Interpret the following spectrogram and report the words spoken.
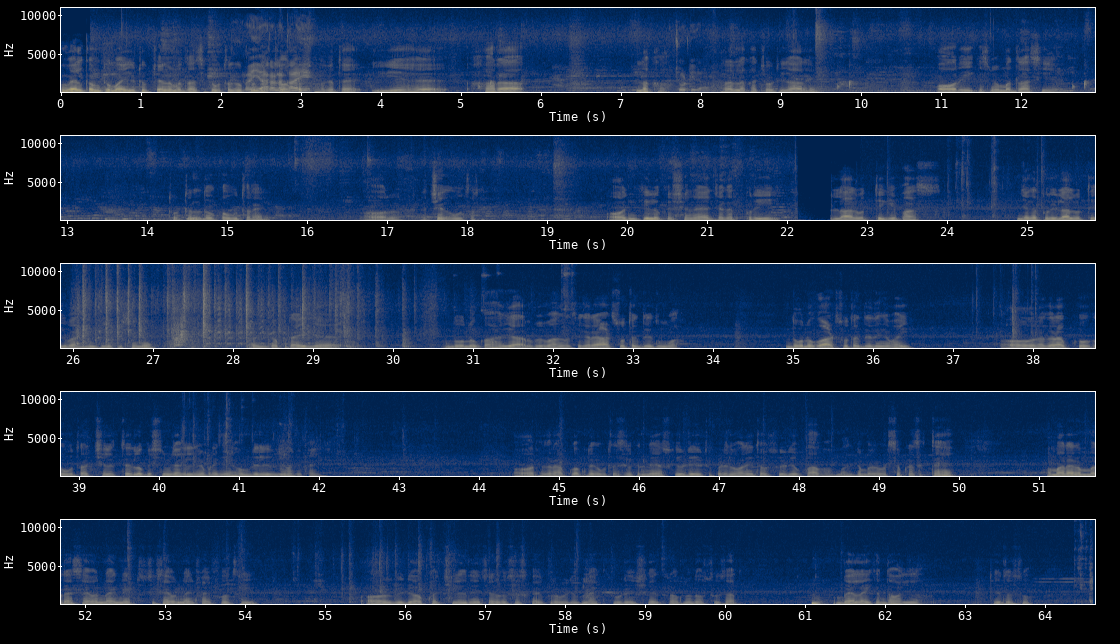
Welcome to my YouTube channel Madrasi कबूतर group में दोस्तों आपका स्वागत है। ये है हरा लखा। हरा लखा चोटीदार है और एक इसमें मद्रासी है। टोटल दो कबूतर हैं और अच्छे कबूतर हैं। और इनकी लोकेशन है जगतपुरी लाल बत्ती के पास। जगतपुरी लाल बत्ती के पास इनकी लोकेशन है और इनका प्राइस है दोनों का हज़ार रुपये मांग रहे थे कह रहे आठ सौ तक दे दूँगा। दोनों को आठ सौ तक दे देंगे भाई। और अगर आपको कबूतर अच्छे लगते हैं लोकेशन में जाके लेने पड़ेंगे होम डिलीवरी होनी पाएगी और अगर आपको अपने कबूतर सेल करने हैं, उसकी वीडियो यूट्यूब पर डलवानी तो उस वीडियो को आप हमारे नंबर पर व्हाट्सअप कर सकते हैं। हमारा नंबर है seven nine eight six seven nine five four three और वीडियो आपको अच्छी लग रही है, चैनल को सब्सक्राइब करो वीडियो को लाइक करो वीडियो शेयर करो अपने दोस्तों के साथ। बेल आइकन दबा लेना ठीक है दोस्तों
